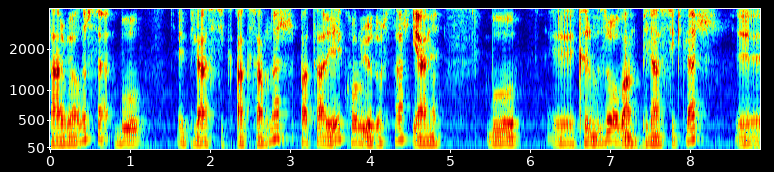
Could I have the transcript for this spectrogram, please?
darbe alırsa bu e, plastik aksamlar bataryayı koruyor dostlar. Yani bu e, kırmızı olan plastikler e,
